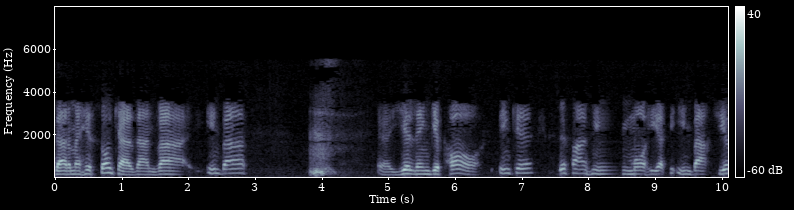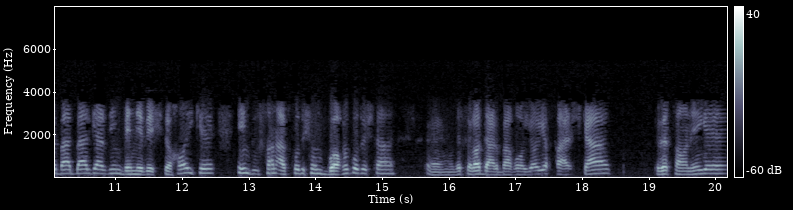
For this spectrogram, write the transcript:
در مهستان کردن و این بحث یه لنگ پا اینکه بفهمیم ماهیت این بخشیه بعد برگردیم به نوشته هایی که این دوستان از خودشون باقی گذاشتن. به در بقایای فرشکست رسانه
